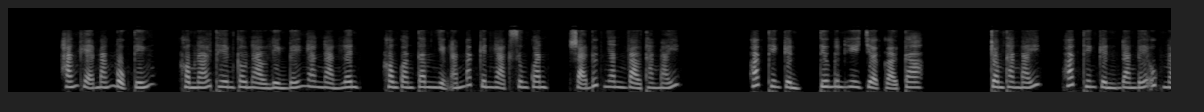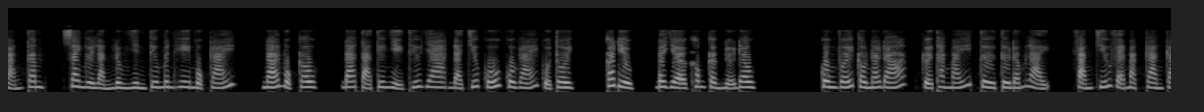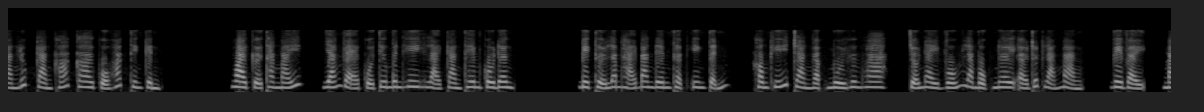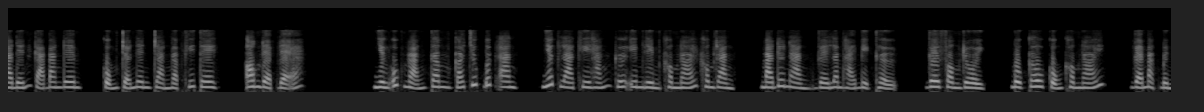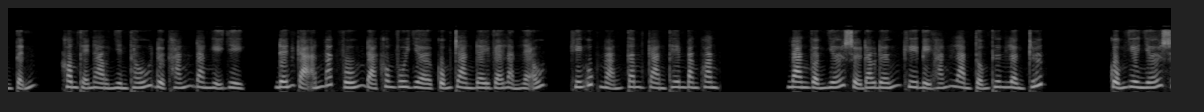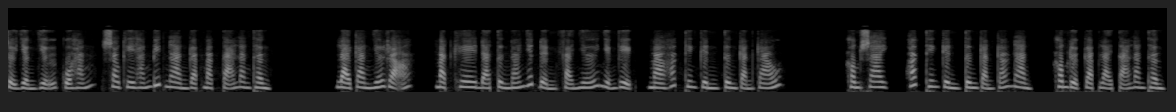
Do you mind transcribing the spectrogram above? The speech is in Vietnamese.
Hắn khẽ mắng một tiếng, không nói thêm câu nào liền bế ngang nàng lên, không quan tâm những ánh mắt kinh ngạc xung quanh, sải bước nhanh vào thang máy. Hoác Thiên Kình, Tiêu Minh Hy chợt gọi to. Trong thang máy, Hoắc Thiên Kình đang bế út noạn tâm, xoay người lạnh lùng nhìn Tiêu Minh Hy một cái, nói một câu, đa tạ tiêu nhị thiếu gia đã chiếu cố cô gái của tôi. Có điều, bây giờ không cần nữa đâu. Cùng với câu nói đó, cửa thang máy từ từ đóng lại, phản chiếu vẻ mặt càng càng lúc càng khó coi của Hoắc Thiên Kình. Ngoài cửa thang máy, dáng vẻ của Tiêu Minh Hy lại càng thêm cô đơn. Biệt thự Lâm Hải ban đêm thật yên tĩnh, không khí tràn ngập mùi hương hoa, chỗ này vốn là một nơi ở rất lãng mạn, vì vậy mà đến cả ban đêm cũng trở nên tràn ngập khí tê, ôm đẹp đẽ. Nhưng út noãn tâm có chút bất an, nhất là khi hắn cứ im lìm không nói không rằng, mà đưa nàng về Lâm Hải biệt thự, về phòng rồi, một câu cũng không nói, vẻ mặt bình tĩnh, không thể nào nhìn thấu được hắn đang nghĩ gì. Đến cả ánh mắt vốn đã không vui giờ cũng tràn đầy vẻ lạnh lẽo, khiến út noãn tâm càng thêm băn khoăn, Nàng vẫn nhớ sự đau đớn khi bị hắn làm tổn thương lần trước. Cũng như nhớ sự giận dữ của hắn sau khi hắn biết nàng gặp mặt tả lăng thần. Lại càng nhớ rõ, Mạch Khê đã từng nói nhất định phải nhớ những việc mà Hoắc Thiên Kình từng cảnh cáo. Không sai, Hoắc Thiên Kình từng cảnh cáo nàng, không được gặp lại tả lăng thần.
